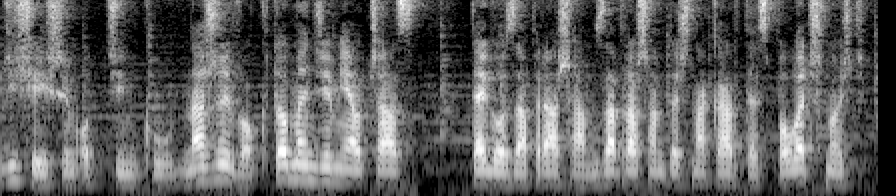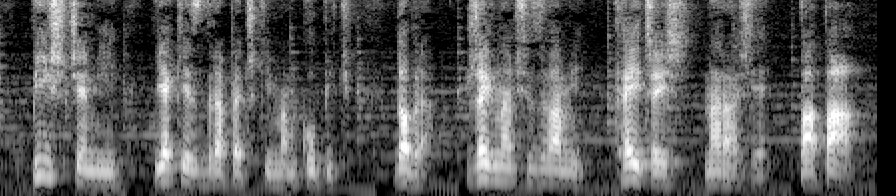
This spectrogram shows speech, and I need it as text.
dzisiejszym odcinku na żywo. Kto będzie miał czas, tego zapraszam. Zapraszam też na kartę społeczność. Piszcie mi, jakie zdrapeczki mam kupić. Dobra, żegnam się z Wami. Hej, cześć, na razie. Pa, pa.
